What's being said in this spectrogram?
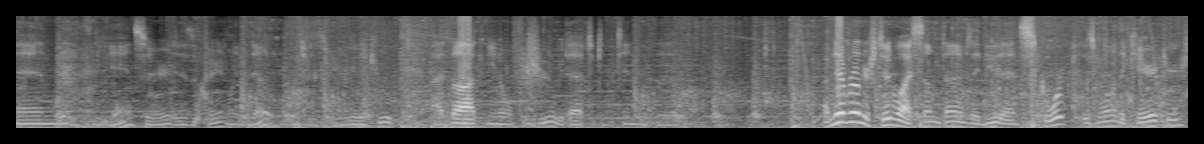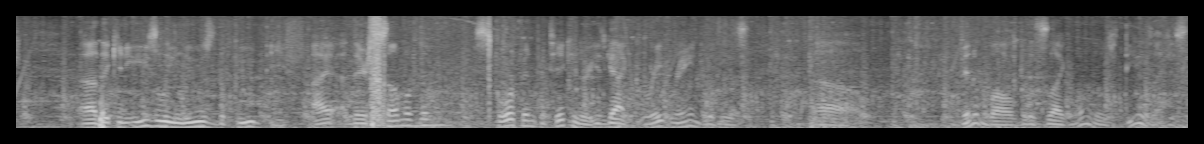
And the answer is apparently no, which is really cool. I thought, you know, for sure we'd have to contend with that. I've never understood why sometimes they do that. And Scorp is one of the characters uh, that can easily lose the food thief. I there's some of them. Scorp in particular, he's got great range with his uh, venom balls, but it's like one of those deals. I just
